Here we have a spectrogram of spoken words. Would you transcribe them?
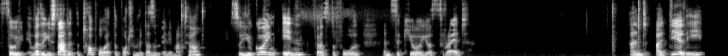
So whether you start at the top or at the bottom, it doesn't really matter. So you're going in, first of all, and secure your thread. And ideally,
